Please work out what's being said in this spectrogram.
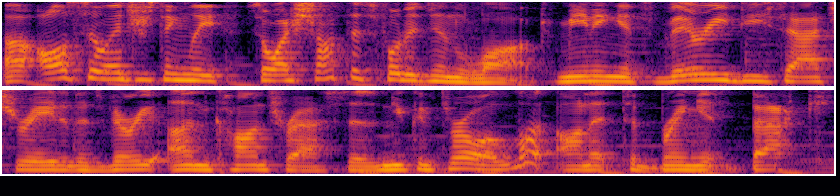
Uh, also, interestingly, so I shot this footage in log, meaning it's very desaturated, it's very uncontrasted, and you can throw a LUT on it to bring it back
